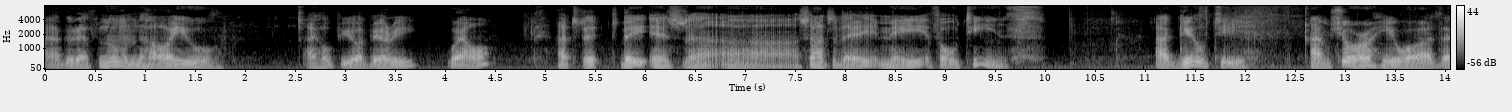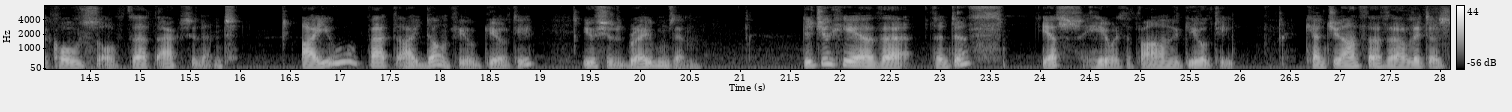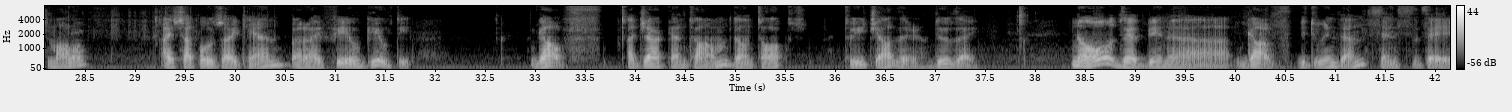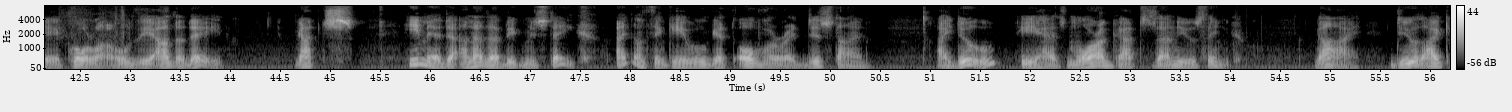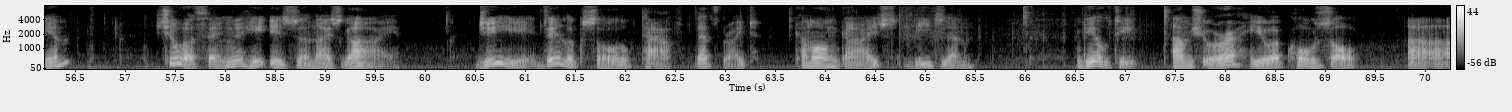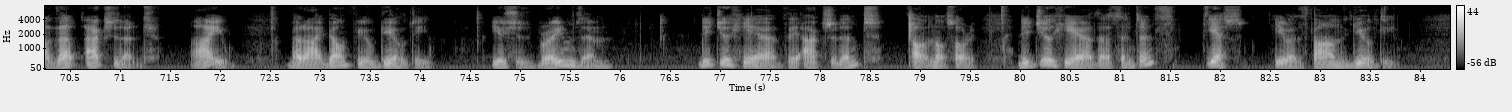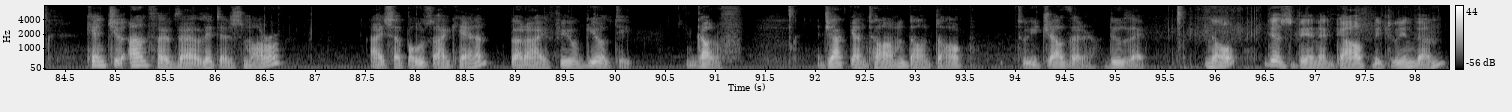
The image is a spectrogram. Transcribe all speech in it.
Uh, good afternoon. How are you? I hope you are very well. Uh, today, today is uh, uh Saturday, May 14th. Uh, guilty. I'm sure he was the cause of that accident. Are you? But I don't feel guilty. You should blame them. Did you hear the sentence? Yes, he was found guilty. Can't you answer the little smaller? I suppose I can, but I feel guilty. Golf. Jack and Tom don't talk to each other, do they? No, there's been uh, a gulf between them since they quarreled the other day. Guts. He made another big mistake. I don't think he will get over it this time. I do. He has more guts than you think. Guy. Do you like him? Sure thing, he is a nice guy. Gee, they look so tough. That's right. Come on, guys, beat them. Guilty. I'm sure you are cause of uh, that accident. Are you? But I don't feel guilty. You should blame them. Did you hear the accident? Oh, no, sorry. Did you hear the sentence? Yes, he was found guilty. Can't you answer the letter tomorrow? I suppose I can, but I feel guilty. Golf. Jack and Tom don't talk to each other, do they? No, there's been a gulf between them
